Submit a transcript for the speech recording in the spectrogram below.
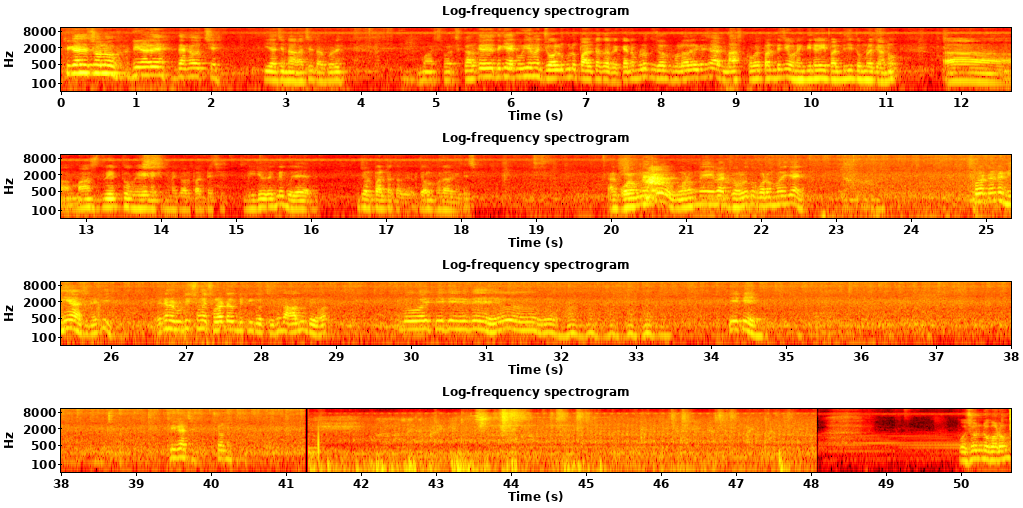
ঠিক আছে চলো ডিনারে দেখা হচ্ছে। কি আছে না আছে তারপরে মার্চ মার্চ কালকে দেখি অ্যাকোরিয়ামের জলগুলো পাল্টাতে হবে। কেন বলো তো জল খোলা হয়ে গেছে আর লাস্ট কবে পাল্টেছি? অনেক দিন আগেই পাল্টেছি তোমরা জানো। মাস দুয়েক তো হয়ে গেছে মানে জল পাল্টেছি। ভিডিও দেখলে বোঝা যাবে, জল পাল্টাতে হবে, জল খোলা হয়ে গেছে। আর গরমে তো, গরমে এবার জলও তো গরম হয়ে যায়। ছোলা ডালটা নিয়ে আসি নাকি? এখানে রুটির সঙ্গে ছোলা ডাল বিক্রি করছে, কিন্তু আলু দেওয়া দই পেঁপে পেঁপে হা। পেঁপে। ঠিক আছে, চলো। প্রচণ্ড গরম।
